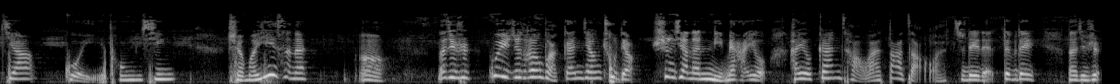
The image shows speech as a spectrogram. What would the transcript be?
加鬼通心，什么意思呢？嗯，那就是桂枝汤把干姜除掉，剩下的里面还有还有甘草啊、大枣啊之类的，对不对？那就是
